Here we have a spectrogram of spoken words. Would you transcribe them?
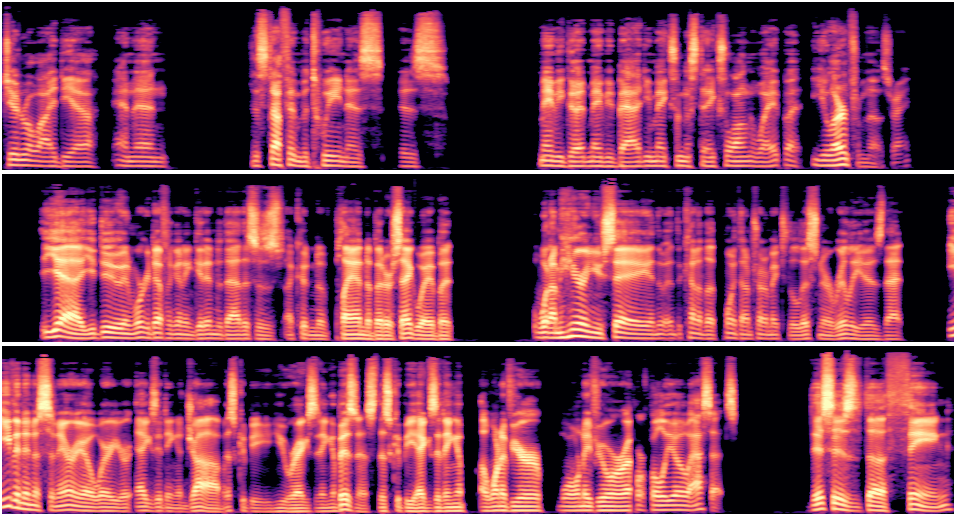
general idea and then the stuff in between is is maybe good, maybe bad. You make some mistakes along the way, but you learn from those, right? Yeah, you do, and we're definitely going to get into that. This is I couldn't have planned a better segue, but what I'm hearing you say, and the, the kind of the point that I'm trying to make to the listener, really is that even in a scenario where you're exiting a job, this could be you were exiting a business, this could be exiting a, a one of your one of your uh, portfolio assets. This is the thing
